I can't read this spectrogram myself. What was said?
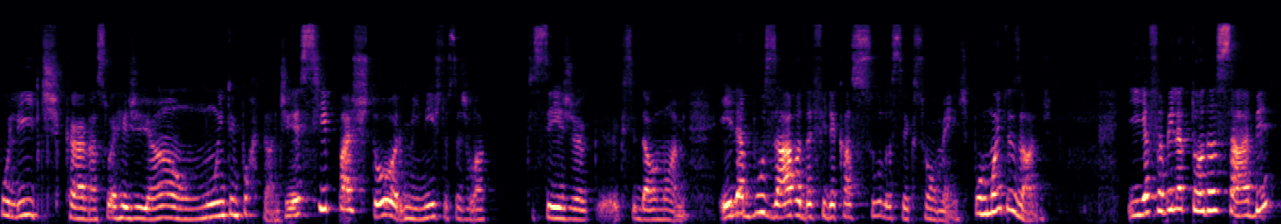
política na sua região muito importante. E esse pastor, ministro, seja lá que seja, que se dá o nome, ele abusava da filha caçula sexualmente por muitos anos. E a família toda sabe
